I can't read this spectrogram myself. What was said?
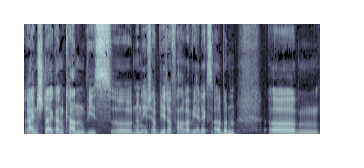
reinsteigern kann, wie es äh, ein etablierter Fahrer wie Alex Albon ähm,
